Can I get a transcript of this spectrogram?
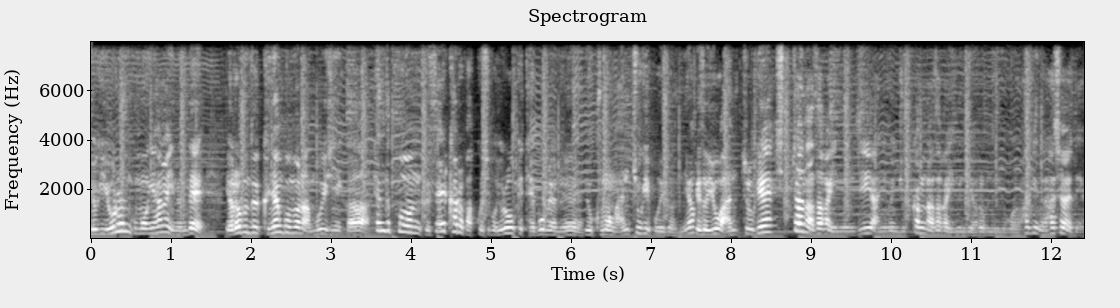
여기 이런 구멍이 하나 있는데 여러분들 그냥 보면 안 보이시니까 핸드폰 그 셀카로 바꾸시고 이렇게 대보면은 이 구멍 안쪽이 보이거든요. 그래서 이 안쪽에 십자 나사가 있는지 아니면 육각 나사가 있는지 여러분들이 이걸 확인을 하셔야 돼요.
